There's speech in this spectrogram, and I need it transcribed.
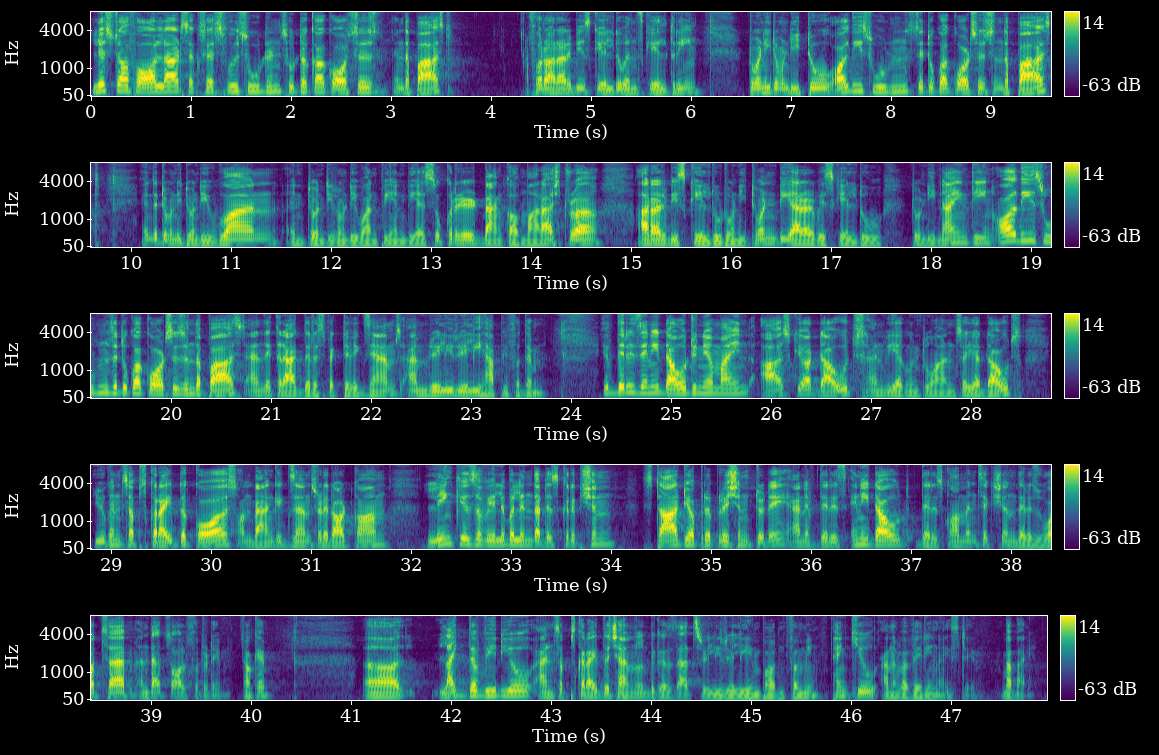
List of all our successful students who took our courses in the past for RRB Scale 2 and Scale 3. 2022 all these students they took our courses in the past in the 2021 in 2021 PNBS so credit Bank of Maharashtra RRB scale to 2020 RRB scale to 2019 all these students that took our courses in the past and they cracked their respective exams I'm really really happy for them If there is any doubt in your mind, ask your doubts and we are going to answer your doubts. You can subscribe the course on bankexamstoday.com. Link is available in the description. Start your preparation today. And if there is any doubt, there is comment section, there is WhatsApp, and that's all for today. Okay. Uh, like the video and subscribe the channel because that's really, really important for me. Thank you and have a very nice day. Bye bye.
